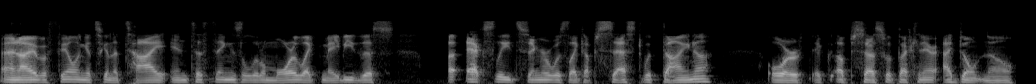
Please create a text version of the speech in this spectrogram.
And I have a feeling it's going to tie into things a little more. Like maybe this uh, ex lead singer was like obsessed with Dinah or obsessed with Black Canary. I don't know.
